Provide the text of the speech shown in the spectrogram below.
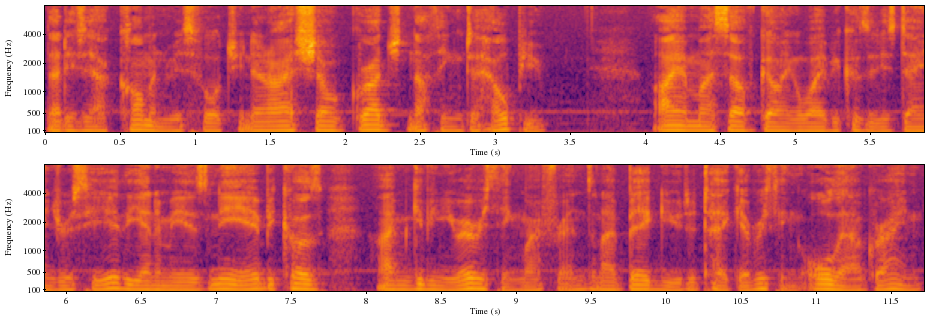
That is our common misfortune, and I shall grudge nothing to help you. I am myself going away because it is dangerous here. The enemy is near, because I am giving you everything, my friends, and I beg you to take everything, all our grain,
